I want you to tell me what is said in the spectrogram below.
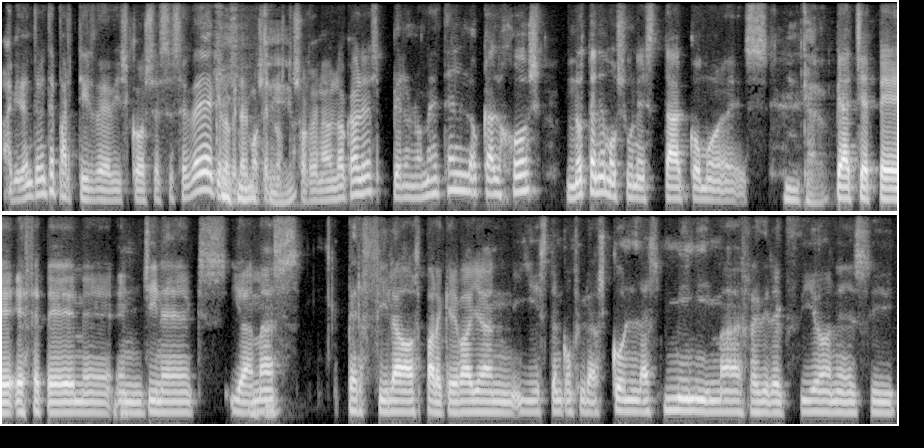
evidentemente, partir de discos SSD, que es lo que tenemos en nuestros ordenadores locales, pero no meten localhost, no tenemos un stack como es mm, PHP, FPM, Nginx y además perfilados para que vayan y estén configurados con las mínimas redirecciones y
